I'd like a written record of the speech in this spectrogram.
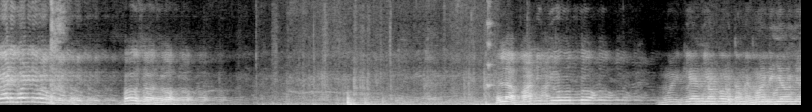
ગાડી ગોળડીમાં મૂકી દો. બહુ સારું લો. એટલે માની ગયો તો? હું ક્યાં ન કહું તમે માની જાવ ને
